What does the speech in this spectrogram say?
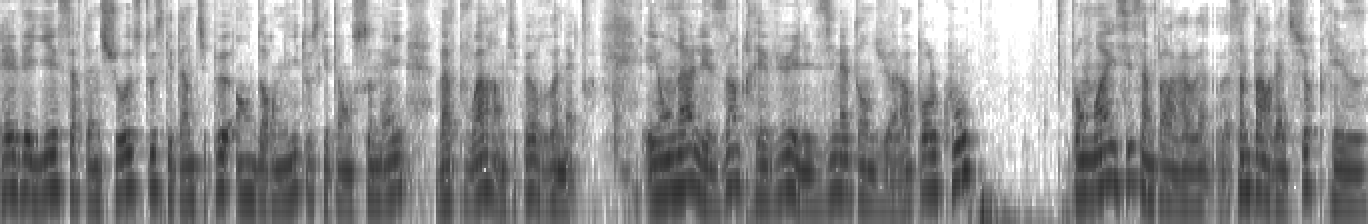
réveiller certaines choses. Tout ce qui était un petit peu endormi, tout ce qui était en sommeil va pouvoir un petit peu renaître. Et on a les imprévus et les inattendus. Alors pour le coup, Pour moi, ici, ça me parlerait, ça me parlerait de surprise.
